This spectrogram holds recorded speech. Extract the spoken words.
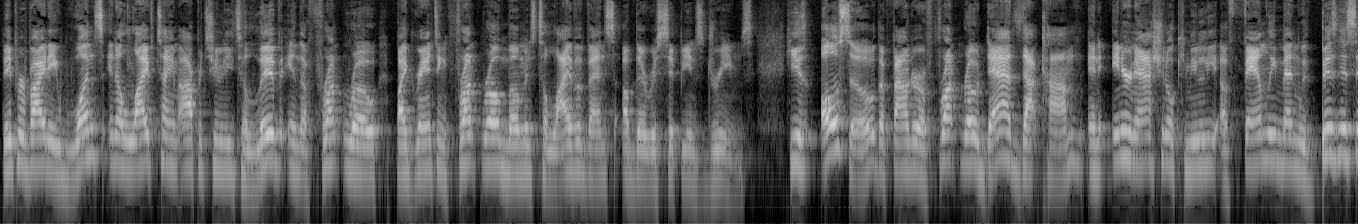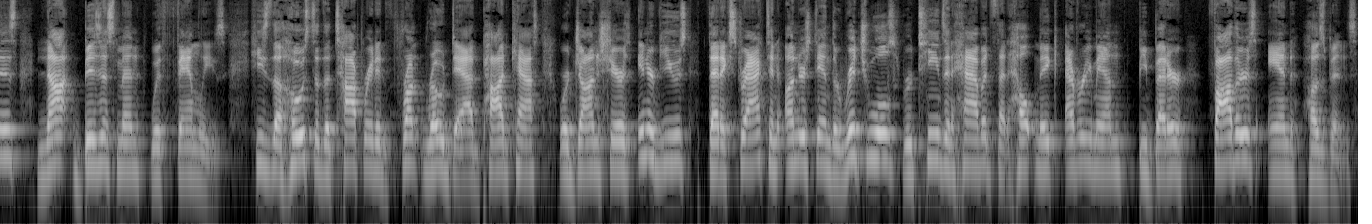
They provide a once in a lifetime opportunity to live in the front row by granting front row moments to live events of their recipients' dreams. He is also the founder of FrontRowDads.com, an international community of family men with businesses, not businessmen with families. He's the host of the top rated Front Row Dad podcast, where Jon shares interviews that extract and understand the rituals, routines, and habits that help make every man be better fathers and husbands.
